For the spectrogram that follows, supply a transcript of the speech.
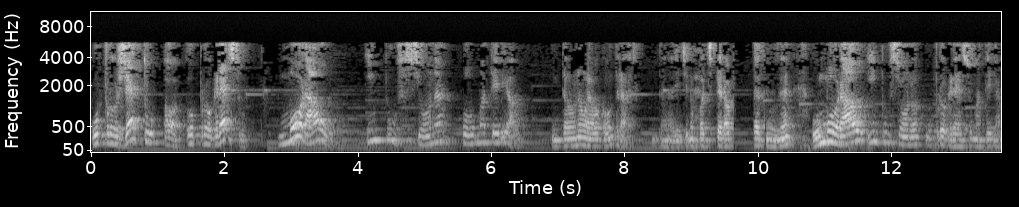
o projeto, ó, o progresso moral impulsiona o material. Então não é o contrário. Então, a gente não pode esperar né? o moral impulsiona o progresso material.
